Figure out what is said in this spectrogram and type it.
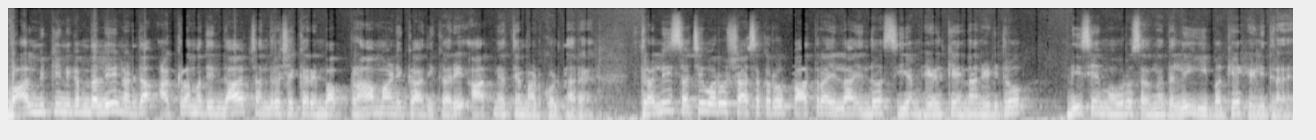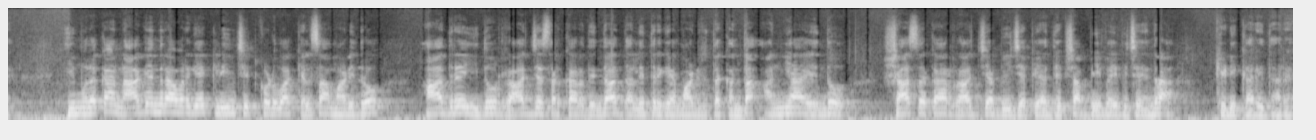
ವಾಲ್ಮೀಕಿ ನಿಗಮದಲ್ಲಿ ನಡೆದ ಅಕ್ರಮದಿಂದ ಚಂದ್ರಶೇಖರ್ ಎಂಬ ಪ್ರಾಮಾಣಿಕ ಅಧಿಕಾರಿ ಆತ್ಮಹತ್ಯೆ ಮಾಡಿಕೊಳ್ತಾರೆ. ಇದರಲ್ಲಿ ಸಚಿವರು ಶಾಸಕರು ಪಾತ್ರ ಇಲ್ಲ ಎಂದು ಸಿಎಂ ಹೇಳಿಕೆಯನ್ನ ನೀಡಿದ್ರು. ಎಂ ಅವರು ಸದನದಲ್ಲಿ ಈ ಬಗ್ಗೆ ಹೇಳಿದ್ದಾರೆ. ಈ ಮೂಲಕ ನಾಗೇಂದ್ರ ಅವರಿಗೆ ಕ್ಲೀನ್ ಚಿಟ್ ಕೊಡುವ ಕೆಲಸ ಮಾಡಿದ್ರು. ಆದರೆ ಇದು ರಾಜ್ಯ ಸರ್ಕಾರದಿಂದ ದಲಿತರಿಗೆ ಮಾಡಿರ್ತಕ್ಕಂಥ ಅನ್ಯಾಯ ಎಂದು ಶಾಸಕ, ರಾಜ್ಯ ಬಿಜೆಪಿ ಅಧ್ಯಕ್ಷ ಬಿ ವೈ ವಿಜಯೇಂದ್ರ ಕಿಡಿಕಾರಿದ್ದಾರೆ.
